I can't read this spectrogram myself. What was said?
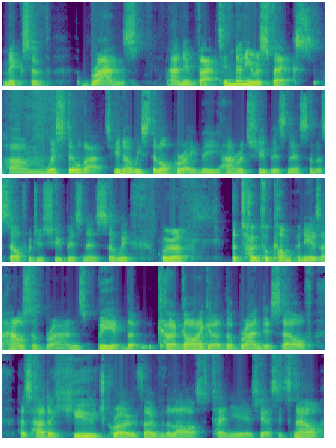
mix of brands. And in fact, in many respects, um, we're still that. You know, we still operate the Harrods shoe business and the Selfridges shoe business. So we, we're a, the total company is a house of brands, be it that Kurt Geiger, the brand itself, has had a huge growth over the last 10 years. Yes, it's now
